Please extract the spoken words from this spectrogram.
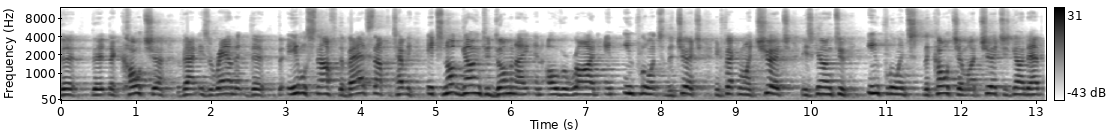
the, the, the culture that is around it, the, the evil stuff, the bad stuff that's happening, it's not going to dominate and override and influence the church. In fact, my church is going to influence the culture. My church is going to have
